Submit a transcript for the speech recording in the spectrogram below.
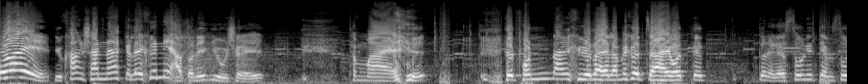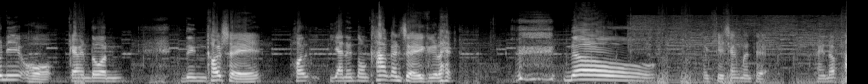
เว้ย อยู่ข้างฉันนะ เกิดอะไรขึ้นเนี่ย เอาตัวนี้อยู่เฉยทำไม เหตุผลนั้นคืออะไรเราไม่เข้าใจว่าตัวไหนจะสู้นี่เต็มสู้นี่ โอ้โห แกมันโดน ดึงเข้าเฉยเพราะอีกอย่างหนึงตรงข้ามกันเฉยคืออะไร no โอเคช่างมันเถอะไฮนอฟไท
